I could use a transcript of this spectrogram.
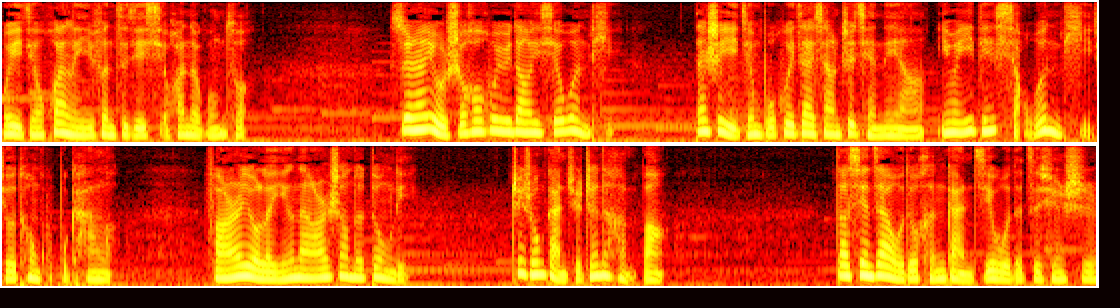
我已经换了一份自己喜欢的工作，虽然有时候会遇到一些问题，但是已经不会再像之前那样因为一点小问题就痛苦不堪了，反而有了迎难而上的动力。这种感觉真的很棒。到现在我都很感激我的咨询师，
